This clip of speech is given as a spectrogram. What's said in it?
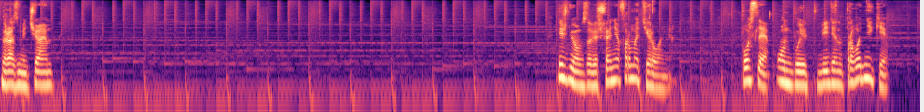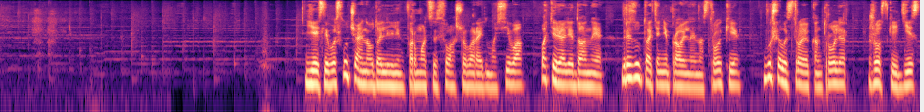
размечаем. И ждем завершения форматирования. После он будет виден в проводнике. Если вы случайно удалили информацию с вашего RAID массива, потеряли данные в результате неправильной настройки, вышел из строя контроллер, жесткий диск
